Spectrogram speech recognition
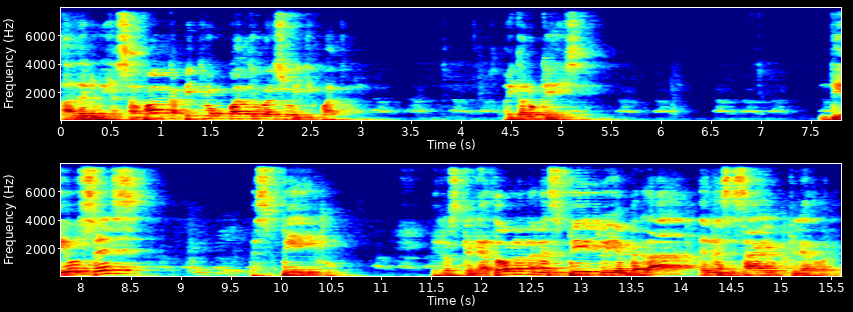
Aleluya. San Juan capítulo 4, verso 24. Oiga lo que dice. Dios es espíritu. Y los que le adoran en espíritu y en verdad es necesario que le adoren.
